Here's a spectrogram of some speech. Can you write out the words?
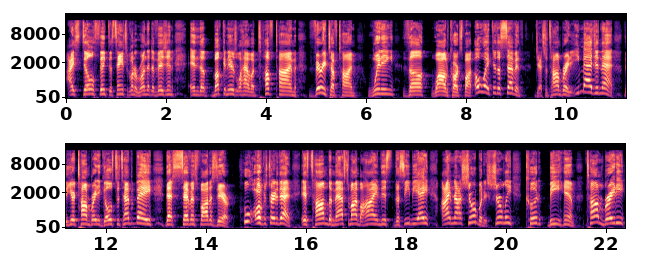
I still think the Saints are going to run the division, and the Buccaneers will have a tough time, very tough time, winning the wild card spot. Oh wait, there's a seventh. Just for Tom Brady. Imagine that. The year Tom Brady goes to Tampa Bay, that seventh spot is there. Who orchestrated that? Is Tom the mastermind behind this the CBA? I'm not sure, but it surely could be him. Tom Brady,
